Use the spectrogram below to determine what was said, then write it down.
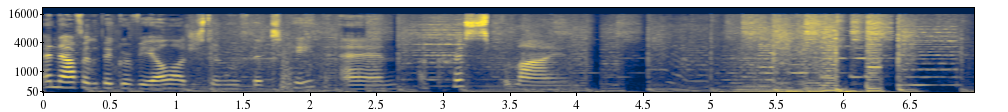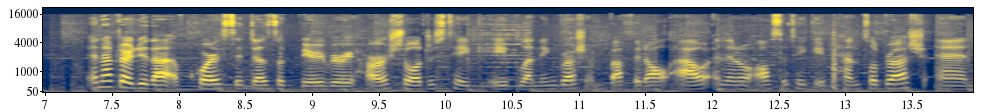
And now for the big reveal, I'll just remove the tape and a crisp line. And after I do that, of course, it does look very, very harsh, so I'll just take a blending brush and buff it all out, and then I'll also take a pencil brush and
